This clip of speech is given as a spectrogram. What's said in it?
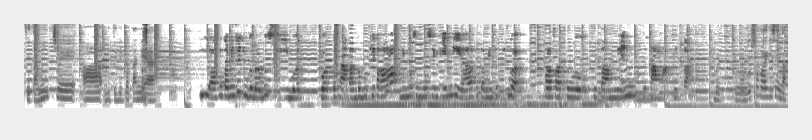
vitamin C, A gitu-gitu kan ya. Iya, vitamin C juga bagus sih buat buat kesehatan tubuh kita karena di musim-musim ini ya vitamin C juga salah satu vitamin utama kita. Betul. Terus apa lagi sih entah?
